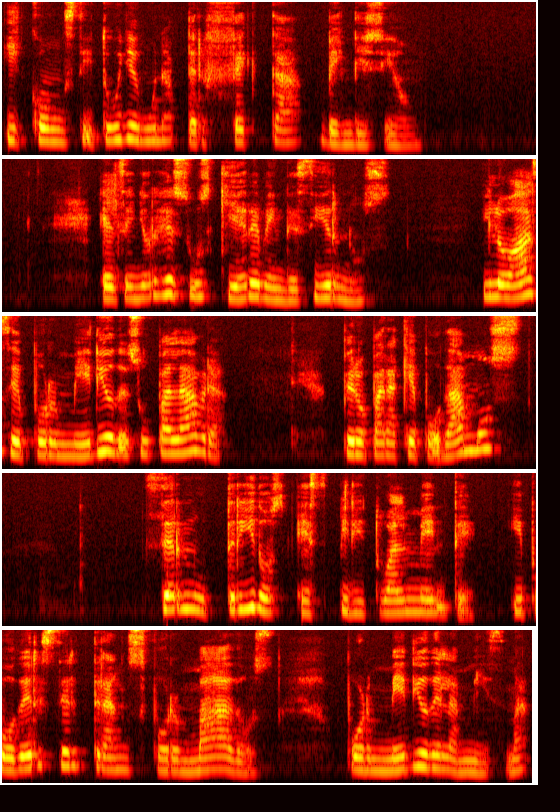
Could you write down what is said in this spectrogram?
y constituyen una perfecta bendición. El Señor Jesús quiere bendecirnos y lo hace por medio de su palabra, pero para que podamos ser nutridos espiritualmente y poder ser transformados por medio de la misma,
